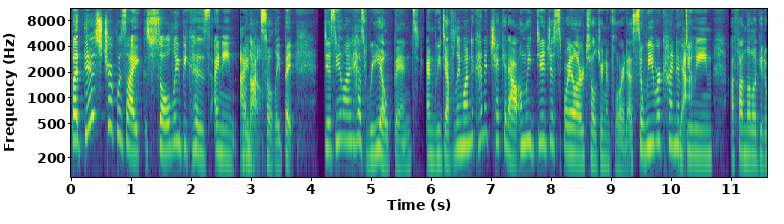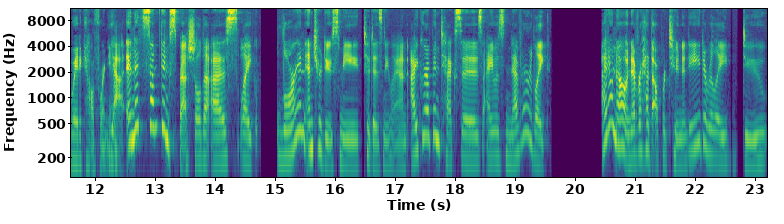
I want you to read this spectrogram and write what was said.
But this trip was like solely because, I mean, well, know. not solely, but Disneyland has reopened and we definitely wanted to kind of check it out. And we did just spoil our children in Florida. So we were kind of Yeah. doing a fun little getaway to California. Yeah, and it's something special to us. Like Lauren introduced me to Disneyland. I grew up in Texas. I was never like, I don't know, never had the opportunity to really do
